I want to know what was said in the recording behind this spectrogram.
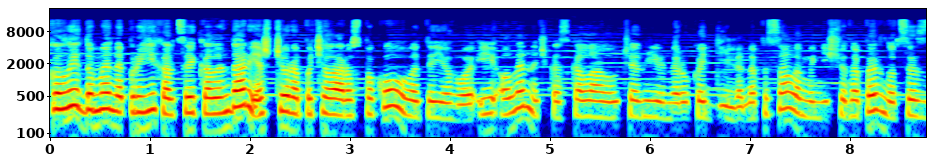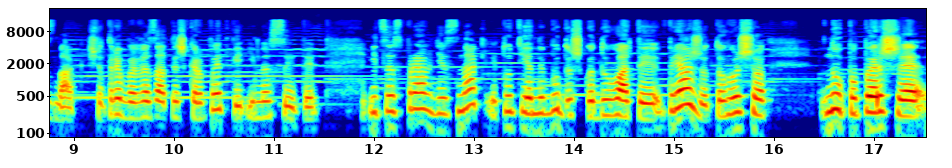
коли до мене приїхав цей календар, я вчора почала розпаковувати його, і Оленочка з каналу Чернігівне рукоділля написала мені, що напевно це знак, що треба в'язати шкарпетки і носити. І це справді знак, і тут я не буду шкодувати пряжу, того що, ну, по-перше,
